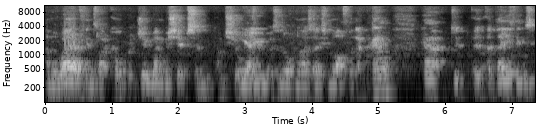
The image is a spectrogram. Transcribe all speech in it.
I'm aware of things like corporate gym memberships, and I'm sure Yeah. you as an organisation will offer them. How, how do, are they things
